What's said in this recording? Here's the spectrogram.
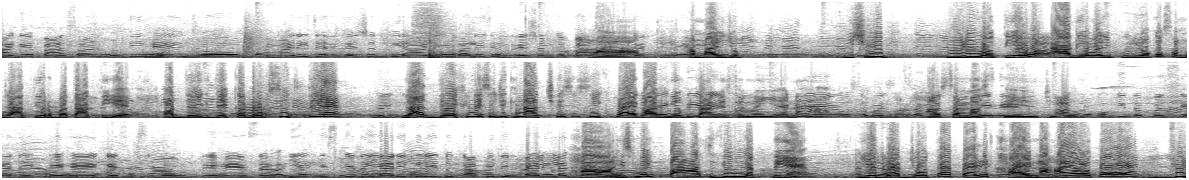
आगे पास ऑन होती हैं जो हमारी जनरेशन की आगे वाली जनरेशन को पास ऑन हाँ करती है। हमारी जो पिछली पीढ़ी होती है वो आगे वाली पीढ़ियों को समझाती है और बताती है। और देख देख कर लोग सीखते हैं। ना देखने से जितना अच्छे से सीख पाएगा आदमी बताने से नहीं है ना। समझ, हाँ समझते हैं इन आप चीज़ों लोगों को तपस्या देखते हैं कैसे सुबह उठते हैं ये इसकी तैयारी के लिए तो काफ़ी दिन पहले लग हाँ। इसमें पाँच दिन लगते हैं। ये अच्छा। व्रत जो होता है पहले खाए नहाया होता है फिर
